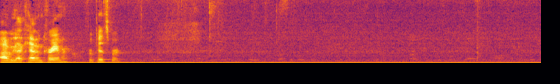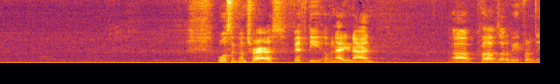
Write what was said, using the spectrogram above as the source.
All right, we got Kevin Kramer for Pittsburgh. Willson Contreras, 50 of 99. Uh, Cubs, that'll be from the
